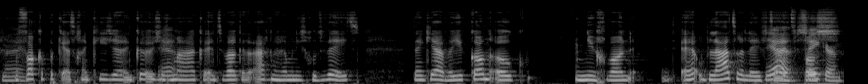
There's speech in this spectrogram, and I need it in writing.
een vakkenpakket gaan kiezen en keuzes maken. En terwijl ik het eigenlijk nog helemaal niet goed weet. Denk ja, maar je kan ook nu gewoon hè, op latere leeftijd pas zeker,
